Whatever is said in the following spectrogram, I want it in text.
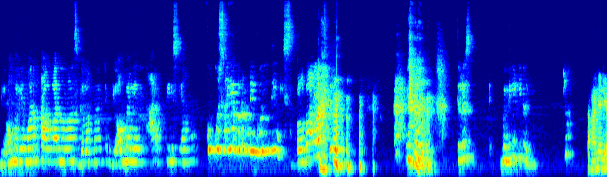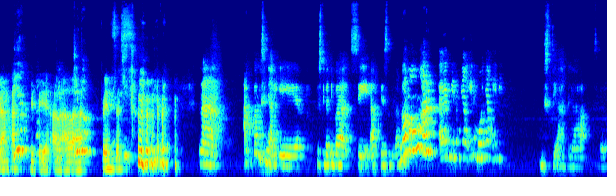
diomelin wartawan lah segala macam, diomelin artis yang kuku saya belum digunting, sebel banget. Terus guntingnya gini lagi, Tangannya diangkat Iya, gitu ya, ala-ala gitu. princess. Nah, aku kan mesti nyariin. Terus tiba-tiba si artis bilang, nggak mau Arif, eh, minum yang ini, mau yang ini. Mesti ada. segala.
